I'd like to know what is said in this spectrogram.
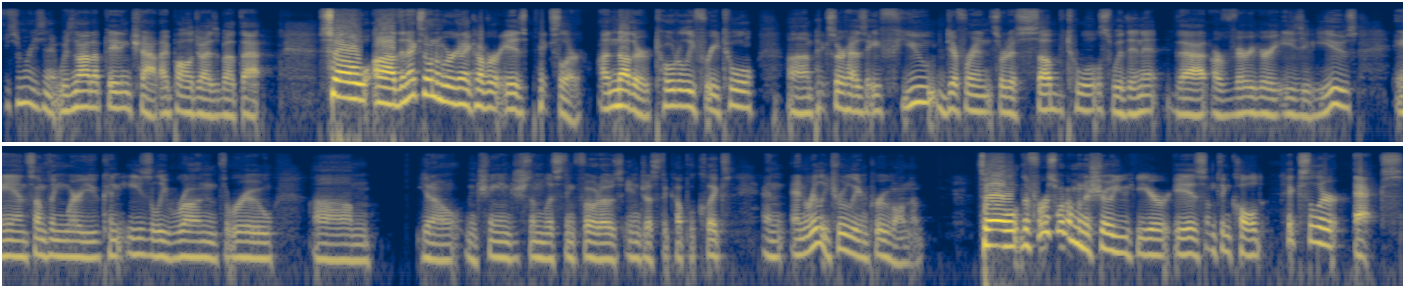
for some reason, it was not updating chat. I apologize about that. So uh, the next one we're going to cover is Pixlr, another totally free tool. Um, Pixlr has a few different sort of sub tools within it that are very, very easy to use and something where you can easily run through, um, you know, and change some listing photos in just a couple clicks and, and really truly improve on them. So the first one I'm going to show you here is something called Pixlr X.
